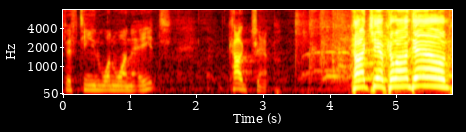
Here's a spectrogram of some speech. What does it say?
15118, CogChamp. CogChamp, come on down.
